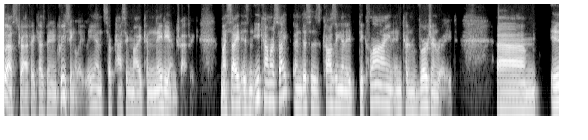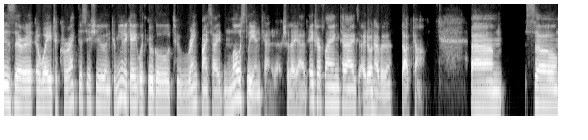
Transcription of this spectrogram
US traffic has been increasing lately and surpassing my Canadian traffic. My site is an e-commerce site, and this is causing a decline in conversion rate. Um, is there a, way to correct this issue and communicate with Google to rank my site mostly in Canada? Should I add hreflang tags? I don't have a .com. Um, so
